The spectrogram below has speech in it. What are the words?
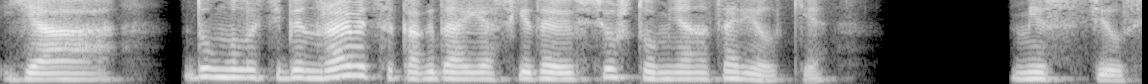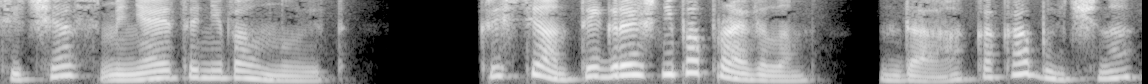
«Я думала, тебе нравится, когда я съедаю все, что у меня на тарелке». «Мисс Стил, сейчас меня это не волнует». «Кристиан, ты играешь не по правилам». «Да, как обычно».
